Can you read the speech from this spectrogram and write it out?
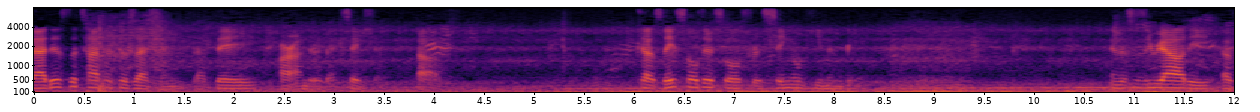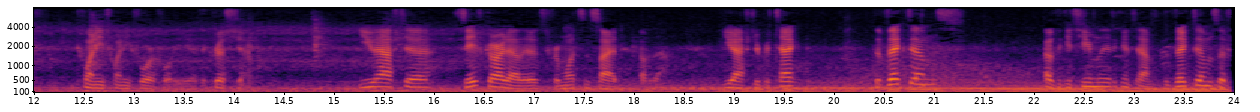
that is the type of possession that they are under vexation Um, of. Because they sold their souls for a single human being. And this is the reality of 2024 for you as a Christian. You have to safeguard others from what's inside of them. You have to protect the victims of the accumulated contempt, the victims of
